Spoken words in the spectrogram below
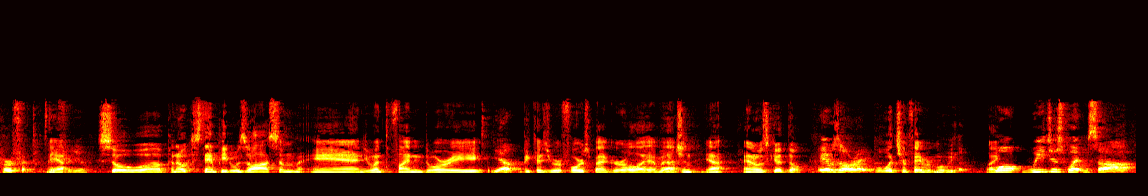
Perfect. Good yeah. for you. So uh, Ponoka Stampede was awesome, and you went to Finding Dory. Yep. Because you were a forced bag girl, I imagine. Yeah. And it was good though. It was all right. Well, what's your favorite movie? Like, well, we just went and saw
